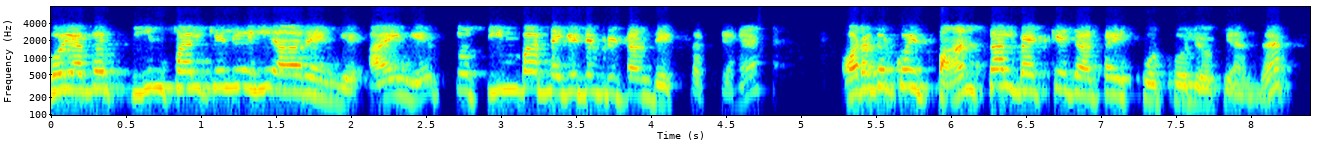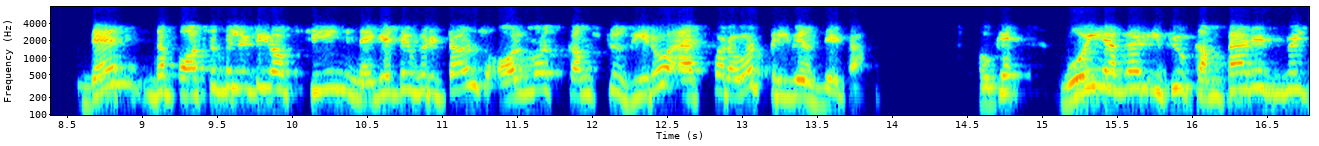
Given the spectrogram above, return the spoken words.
कोई अगर तीन साल के लिए ही आ रहेंगे, आएँगे तो तीन बार नेगेटिव रिटर्न देख सकते हैं। और अगर कोई पाँच साल बैठ के जाता है इस पोर्टफोलियो के अंदर then the possibility of seeing negative returns almost comes to zero as per our previous data okay वही अगर if you compare it with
